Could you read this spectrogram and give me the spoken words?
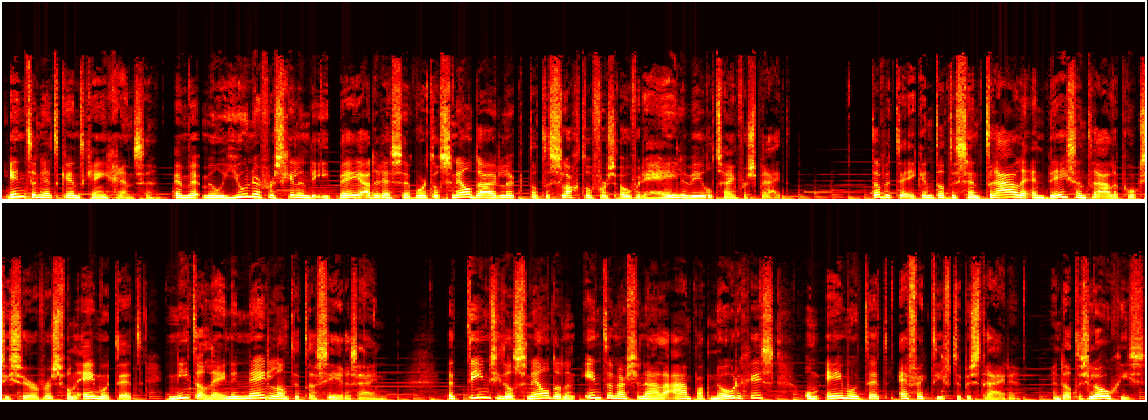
Internet kent geen grenzen. En met miljoenen verschillende IP-adressen wordt al snel duidelijk dat de slachtoffers over de hele wereld zijn verspreid. Dat betekent dat de centrale en decentrale proxy-servers van Emotet niet alleen in Nederland te traceren zijn. Het team ziet al snel dat een internationale aanpak nodig is om Emotet effectief te bestrijden. En dat is logisch.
